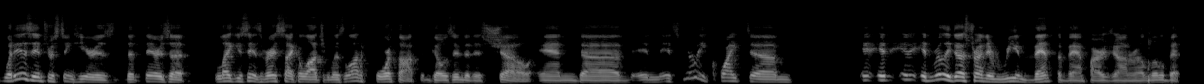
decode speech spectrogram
what is interesting here is that there's a like you say, it's very psychological. There's a lot of forethought that goes into this show, and uh, and it's really quite. Um, it, it it really does try to reinvent the vampire genre a little bit.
